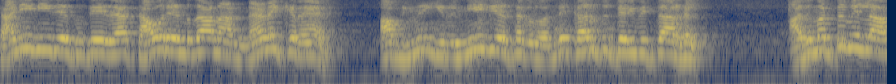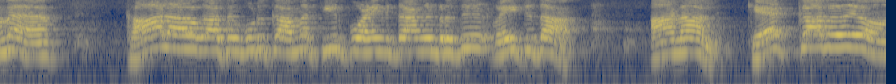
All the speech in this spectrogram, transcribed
தனி நீதியரசு செய்த தவறு என்றுதான் நான் நினைக்கிறேன் அப்படின்னு இரு நீதியரசர்கள் வந்து கருத்து தெரிவித்தார்கள். அது மட்டும் இல்லாம கால அவகாசம் கொடுக்காம தீர்ப்பு வழங்கிட்டாங்கன்றது ரைட்டு தான். ஆனால் கேட்காததையும்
